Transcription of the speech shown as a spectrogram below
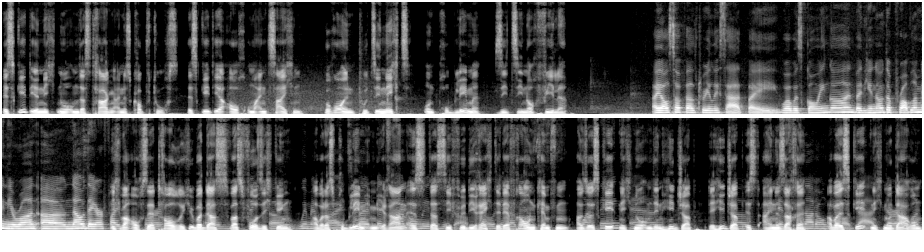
Es geht ihr nicht nur um das Tragen eines Kopftuchs, es geht ihr auch um ein Zeichen. Bereuen tut sie nichts und Probleme sieht sie noch viele. I also felt really sad by what was going on, but you know the problem in Iran uh, now they are Ich war auch sehr traurig über das, was vor sich ging. Aber das Problem im Iran ist, dass sie für die Rechte der Frauen kämpfen. Also es geht nicht nur um den Hijab. Der Hijab ist eine Sache, aber es geht nicht nur darum.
